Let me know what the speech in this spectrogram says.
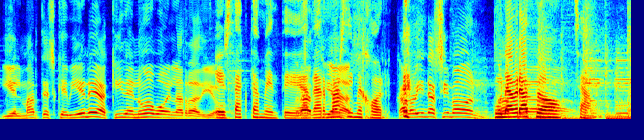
Y el martes que viene aquí de nuevo en la radio. Exactamente, a dar más y Gracias. mejor. Carolina Simón. Un gracias. abrazo. Chao.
